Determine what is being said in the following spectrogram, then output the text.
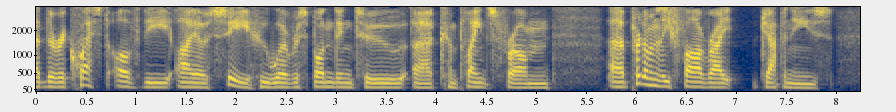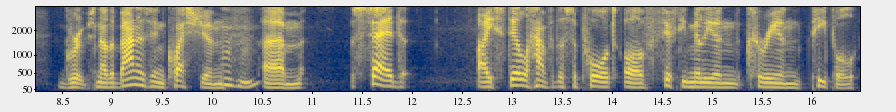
at the request of the IOC, who were responding to uh, complaints from uh, predominantly far right Japanese groups. Now, the banners in question um, said I still have the support of 50 million Korean people,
